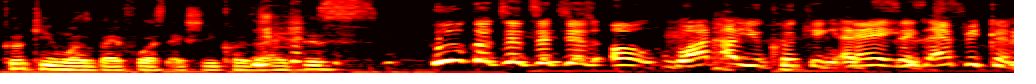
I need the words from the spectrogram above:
cooking was by force actually, because I had this. Cooks at six years old? What are you cooking at Hey, six? he's African.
